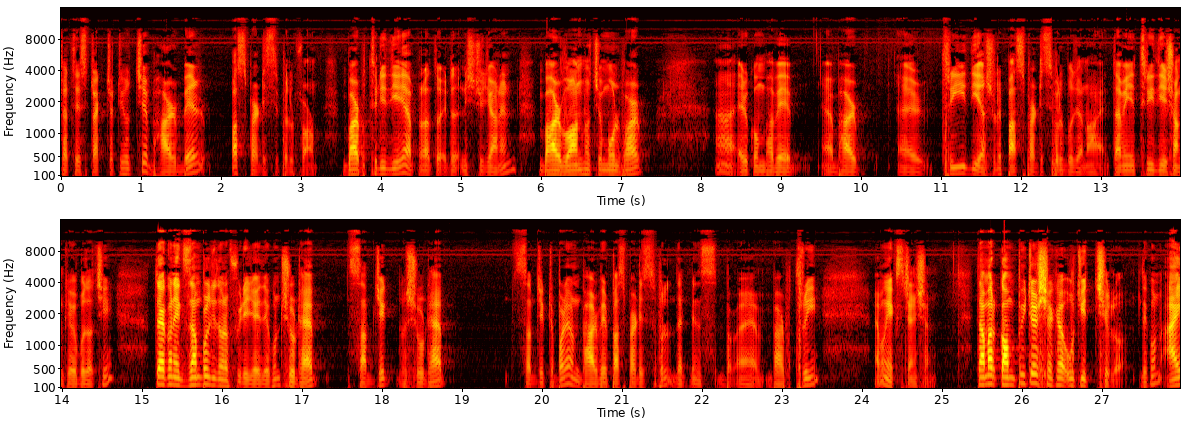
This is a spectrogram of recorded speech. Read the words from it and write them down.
সাথে স্ট্রাকচারটি হচ্ছে ভার্বের past participle form verb three দিয়ে আপনারা তো এটা নিশ্চয়ই জানেন ভার্ব ওয়ান হচ্ছে মূল ভার্ব এরকমভাবে ভার্ব থ্রি দিয়ে আসলে পাস পার্টিসিপাল বোঝানো হয়। তা আমি থ্রি দিয়ে সংক্ষেপে বোঝাচ্ছি। তো এখন এক্সাম্পল যদি আমরা ফিরে যাই, দেখুন should have subject should have সাবজেক্টের পরে এবং ভার্বের past participle that means verb three এবং এক্সটেনশন তো আমার কম্পিউটার শেখা উচিত ছিল। দেখুন I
